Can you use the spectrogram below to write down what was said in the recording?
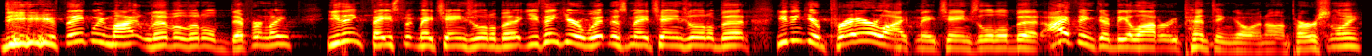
Do you think we might live a little differently? You think Facebook may change a little bit? You think your witness may change a little bit? You think your prayer life may change a little bit? I think there'd be a lot of repenting going on personally.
